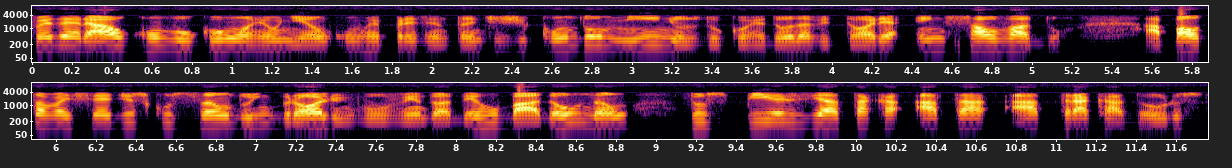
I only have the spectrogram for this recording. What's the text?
Federal convocou uma reunião com representantes de condomínios do Corredor da Vitória em Salvador. A pauta vai ser a discussão do embrólio envolvendo a derrubada ou não dos piers e atracadouros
